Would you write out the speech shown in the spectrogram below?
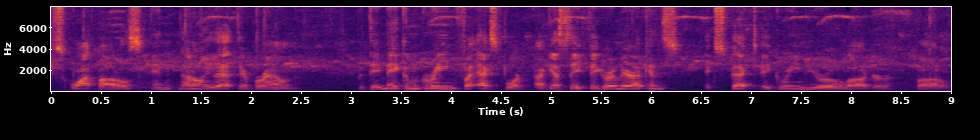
squat bottles, and not only that, they're brown. But they make them green for export. I guess they figure Americans expect a green Euro lager bottle.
